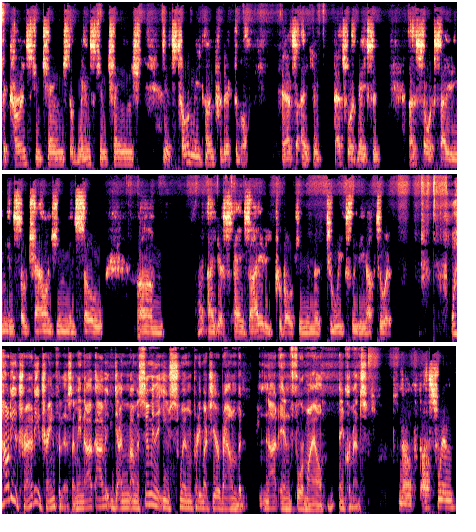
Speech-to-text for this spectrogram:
the currents can change. The winds can change. It's totally unpredictable. And that's I think that's what makes it uh, so exciting and so challenging and so. Um, I guess anxiety provoking in the two weeks leading up to it. Well, how do you try? How do you train for this? I mean, i am I'm assuming that you swim pretty much year round, but not in four mile increments. No, I'll swim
